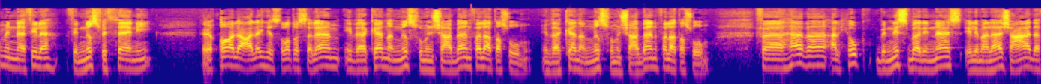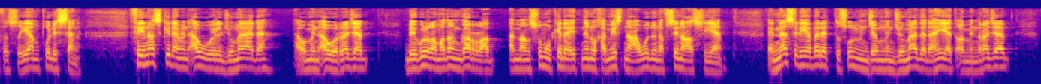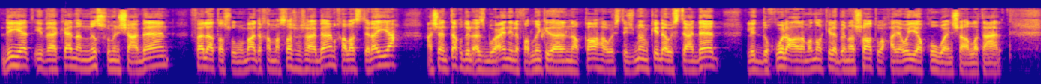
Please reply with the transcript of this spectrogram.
صيام النافلة في النصف الثاني قال عليه الصلاة والسلام إذا كان النصف من شعبان فلا تصوموا إذا كان النصف من شعبان فلا تصوموا فهذا الحكم بالنسبة للناس اللي ما لهاش عادة في الصيام طول السنة. في ناس كده من أول جمادة أو من أول رجب بيقولوا رمضان جرب أما نصومه كده اثنين وخميس نعودوا نفسنا على الصيام. الناس اللي هي بدأت تصوم من جمادة دهيت أو من رجب ديت إذا كان النصف من شعبان فلا تصوموا بعد 15 شعبان خلاص تريح عشان تاخدوا الأسبوعين اللي فاضلين كده نقاهة واستجمام كده واستعداد للدخول على رمضان كده بنشاط وحيوية وقوة إن شاء الله تعالى.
